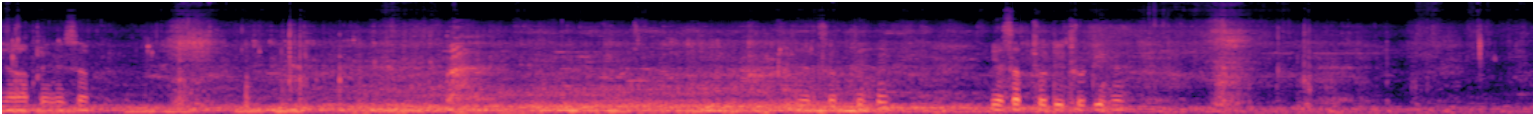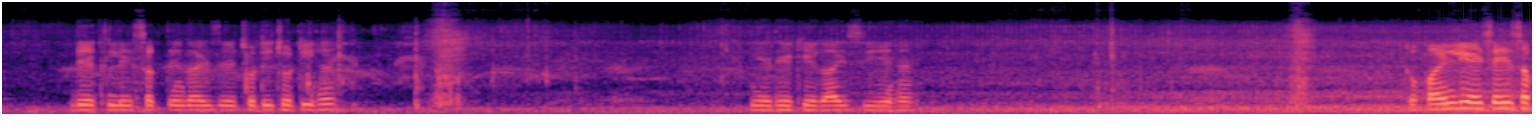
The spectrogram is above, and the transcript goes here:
यहाँ पे है सब। देख सकते हैं। ये सब छोटी छोटी हैं। देख ले सकते हैं गाइस ये छोटी छोटी हैं। ये देखिए गाइस ये हैं। तो फाइनली ऐसे ही सब,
